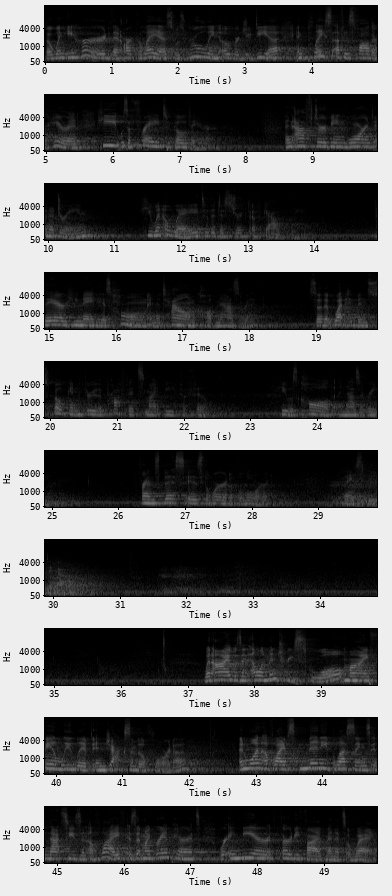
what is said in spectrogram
But when he heard that Archelaus was ruling over Judea in place of his father Herod, he was afraid to go there. And after being warned in a dream, he went away to the district of Galilee. There he made his home in a town called Nazareth, so that what had been spoken through the prophets might be fulfilled. He was called a Nazarene. Friends, this is the word of the Lord. Thanks be to God. When I was in elementary school, my family lived in Jacksonville, Florida. And one of life's many blessings in that season of life is that my grandparents were a mere 35 minutes away.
